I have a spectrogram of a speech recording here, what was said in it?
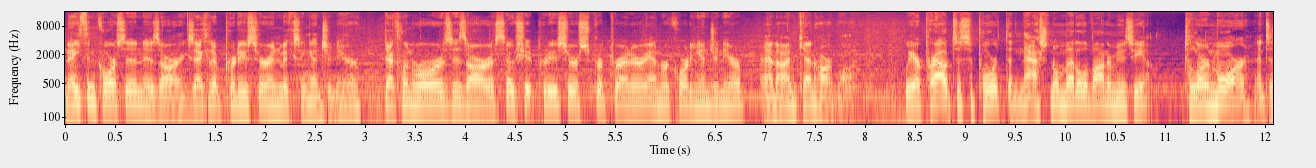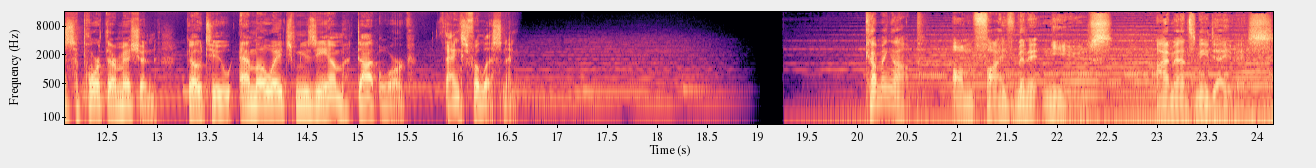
Nathan Corson is our executive producer and mixing engineer. Declan Roars is our associate producer, scriptwriter, and recording engineer. And I'm Ken Harbaugh. We are proud to support the National Medal of Honor Museum. To learn more and to support their mission, go to mohmuseum.org. Thanks for listening. Coming up on 5 Minute News, I'm Anthony Davis.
